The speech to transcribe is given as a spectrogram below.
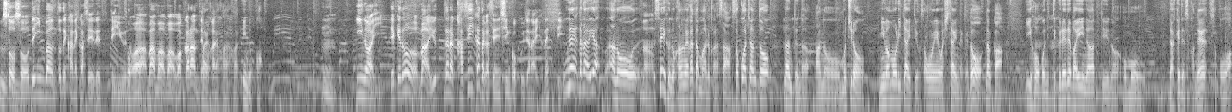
うんそうそう。でインバウンドで金稼いでっていうのはか。まあまあまあ分からんでもないはいはいはい。いいのかうん。いいのはいい。だけどまあ言ったら稼ぎ方が先進国じゃないよねっていう。ねだからいやあのな政府の考え方もあるからさそこはちゃんとなんて言うんだろうあのもちろん見守りたいっていうかさ応援はしたいんだけどなんかいい方向に行ってくれればいいなっていうのは思うだけですかねそこは。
